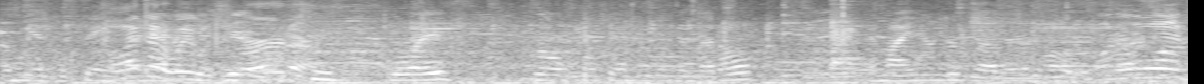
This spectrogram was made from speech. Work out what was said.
and we had the same. Oh, I got away with murder. Two boys, girls were in the middle, and my younger brother was One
